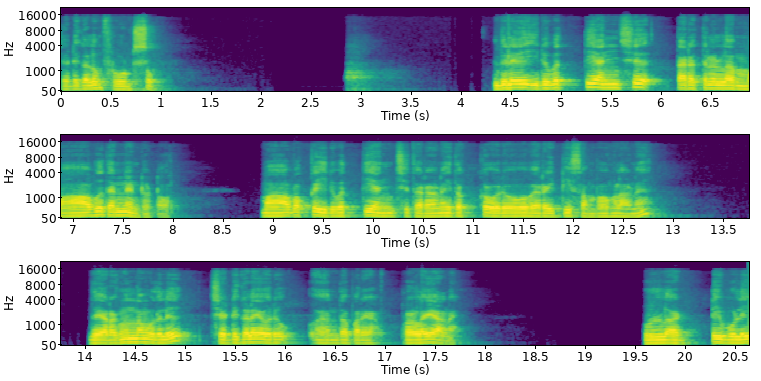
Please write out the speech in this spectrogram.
ചെടികളും ഫ്രൂട്ട്സും. ഇതിൽ ഇരുപത്തി അഞ്ച് തരത്തിലുള്ള മാവ് തന്നെ ഉണ്ട് കേട്ടോ. മാവൊക്കെ ഇരുപത്തി അഞ്ച് തരമാണ് ഇതൊക്കെ ഓരോ വെറൈറ്റി സംഭവങ്ങളാണ്. ഇത് ഇറങ്ങുന്ന മുതൽ ചെടികളെ ഒരു എന്താ പറയുക പ്രളയമാണ് ഫുള്ള് അടിപൊളി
